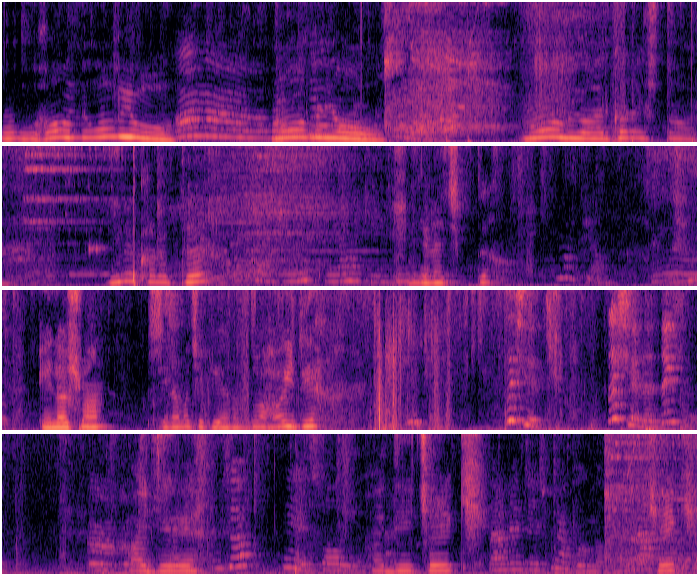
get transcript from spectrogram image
Oha ne oluyor? Ne oluyor? Ne oluyor arkadaşlar? Yine karakter. Şimdi ne çıktı? Ela şu an sinema çekiyor yanımda. Haydi. Haydi. Haydi çek. Çek.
